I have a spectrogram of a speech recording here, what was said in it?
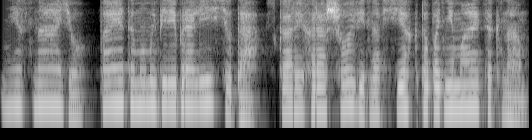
Не знаю, поэтому мы перебрались сюда. С горы хорошо видно всех, кто поднимается к нам.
